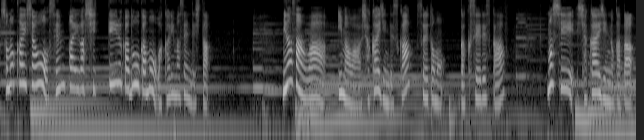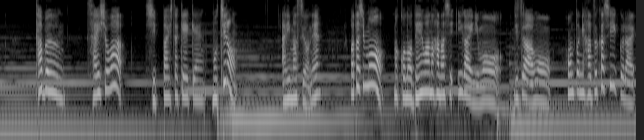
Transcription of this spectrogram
その会社を先輩が知っているかどうかも分かりませんでした。皆さんは今は社会人ですか？それとも学生ですか？もし社会人の方多分最初は失敗した経験もちろんありますよね。私も、まあ、この電話の話以外にも実はもう本当に恥ずかしいくらい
